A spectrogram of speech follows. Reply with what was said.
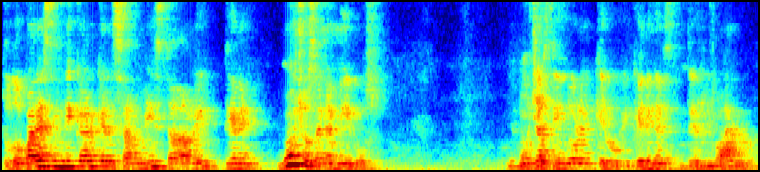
Todo parece indicar que el salmista David tiene muchos enemigos, muchas índoles que lo que quieren es derribarlo.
